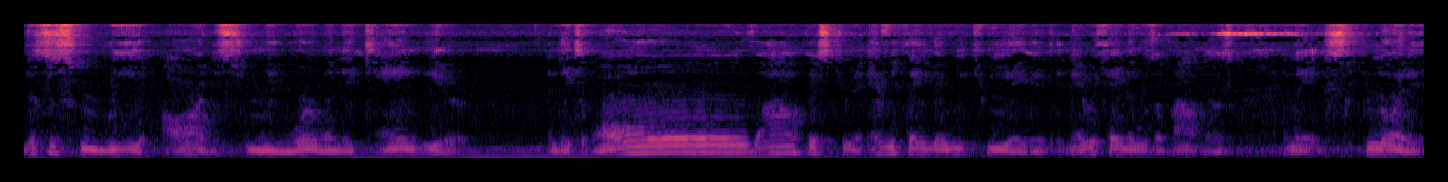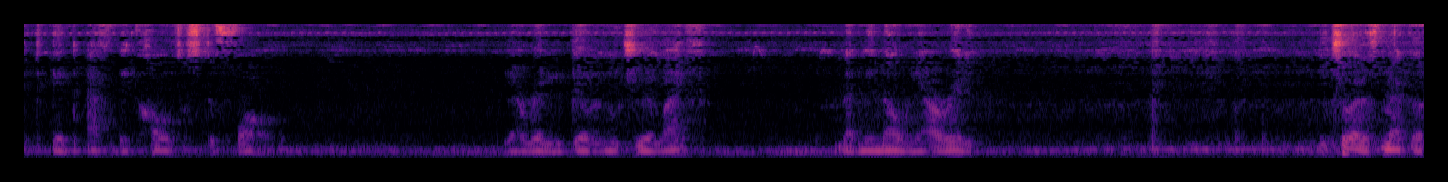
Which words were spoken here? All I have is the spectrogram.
this is who we are. This is who we were when they came here. And they took all of our history and everything that we created and everything that was about us and they exploited it after they caused us to fall. Y'all ready to build a new tree of life? Let me know when y'all ready. Detroit is Mecca.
